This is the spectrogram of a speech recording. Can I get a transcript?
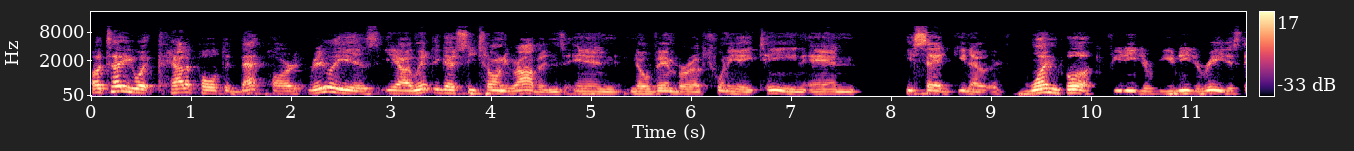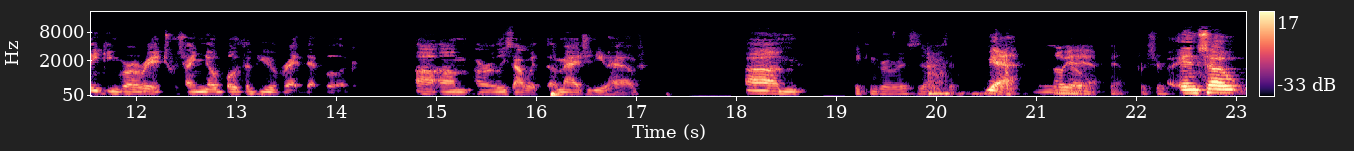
I'll tell you what catapulted that part really is, you know, I went to go see Tony Robbins in November of 2018 and he said, you know, if one book if you need to you need to read is Think and Grow Rich, which I know both of you have read that book. Uh, um, or at least I would imagine you have. Um, Think and grow rich. Is that what you said? yeah. Oh yeah, yeah, yeah, for sure. And so,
